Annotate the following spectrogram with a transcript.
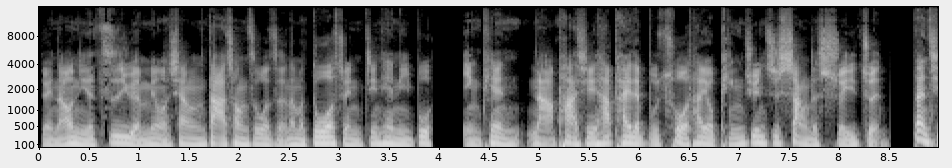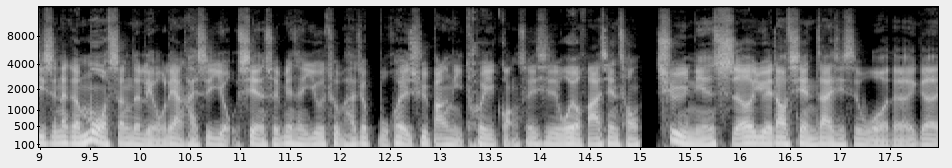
对，然后你的资源没有像大创作者那么多，所以你今天你一部影片，哪怕其实它拍的不错，它有平均之上的水准，但其实那个陌生的流量还是有限，所以变成 YouTube 它就不会去帮你推广。所以其实我有发现，从去年十二月到现在，其实我的一个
